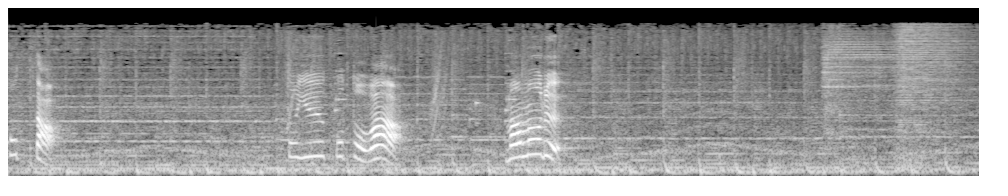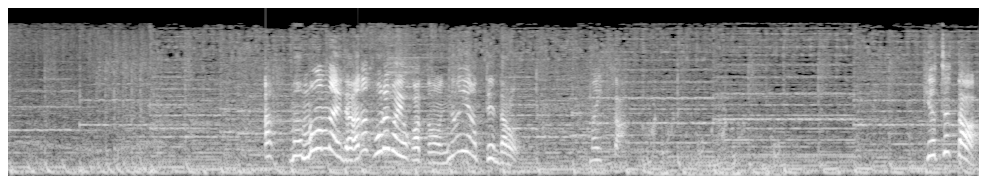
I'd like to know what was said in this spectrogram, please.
掘った！ということは守る！守んないで穴掘ればよかったのに何やってんだろう。まあいっか。やっちゃった。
